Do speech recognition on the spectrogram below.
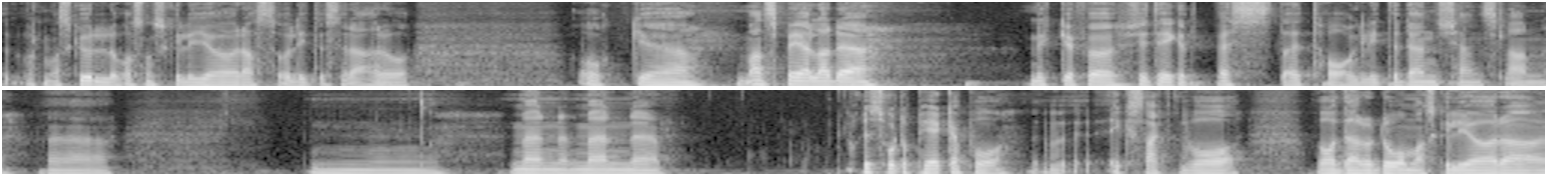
vart man skulle och vad som skulle göras och lite sådär. Och, och eh, man spelade mycket för sitt eget bästa ett tag, lite den känslan. Eh, Mm, men, men eh, det är svårt att peka på exakt vad, vad där och då man skulle göra.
